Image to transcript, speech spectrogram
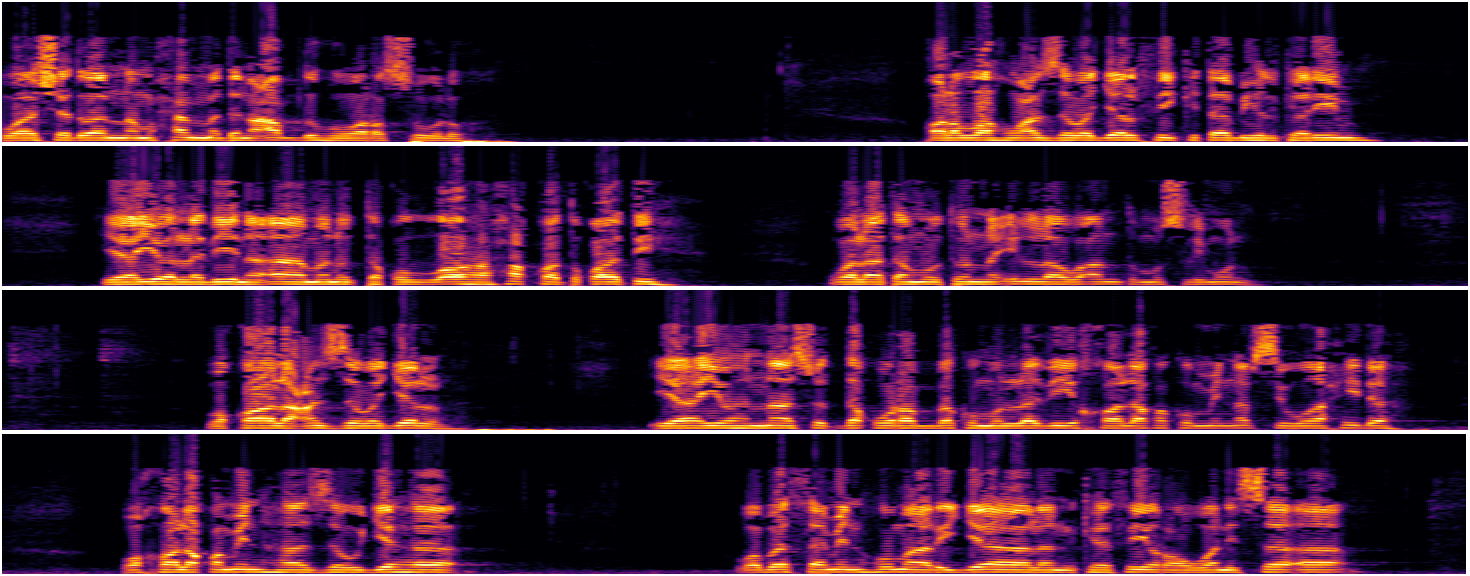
وأشهد أن محمدا عبده ورسوله. قال الله عز وجل في كتابه الكريم يا أيها الذين آمنوا اتقوا الله حق تقاته ولا تموتن إلا وأنتم مسلمون. وقال عز وجل يا أيها الناس اتقوا ربكم الذي خلقكم من نفس واحدة وخلق منها زوجها وبث منهما رجالا كثيرا ونساء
